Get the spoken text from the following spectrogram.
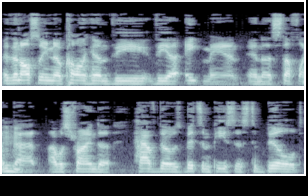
and then also you know calling him the the uh, ape man and uh, stuff like Mhm. that. I was trying to have those bits and pieces to build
